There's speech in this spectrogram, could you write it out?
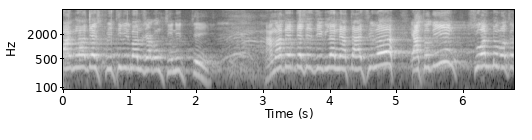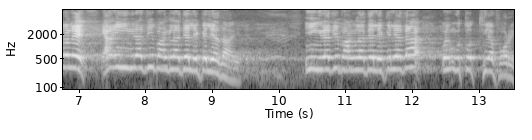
বাংলাদেশ পৃথিবীর মানুষ এখন চিনিচ্ছে। আমাদের দেশে যেগুলো নেতা ছিল, এতদিন চুয়ান্ন বছর হলে এরা ইংরাজি বাংলা দিয়ে লেখে লিয়ে যায়। ইংরাজি বাংলা দিয়ে লেখে যায় ওই উত্তর থুয়ে পড়ে।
